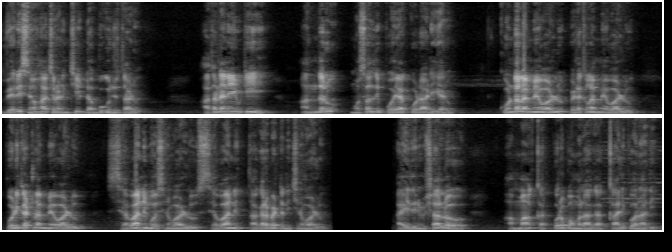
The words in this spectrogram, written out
వెర్రి సింహాచలం నుంచి డబ్బు గుంజుతాడు. అతడనేమిటి? అందరూ ముసల్ది పోయాక కూడా అడిగారు. కుండలమ్మేవాళ్ళు పిడకలమ్మేవాళ్ళు పొడికట్లమ్మేవాళ్ళు శవాన్ని మోసిన వాళ్ళు శవాన్ని తగలబెట్టనిచ్చిన వాళ్ళు ఐదు నిమిషాల్లో అమ్మ కర్పూర బొమ్మలాగా కాలిపోనాది.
